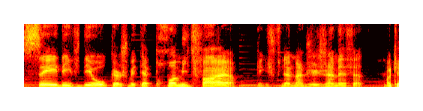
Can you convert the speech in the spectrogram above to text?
c'est des vidéos que je m'étais promis de faire, puis finalement que j'ai jamais fait. OK.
